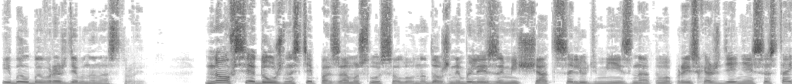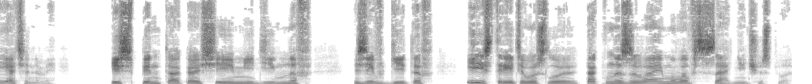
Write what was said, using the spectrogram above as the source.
и был бы враждебно настроен. Но все должности по замыслу салона должны были замещаться людьми знатного происхождения и состоятельными, из пентака сиемидимнов, зевгитов и из третьего слоя, так называемого всадничества.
